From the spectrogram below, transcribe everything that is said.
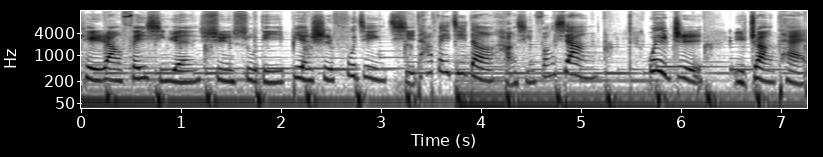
可以让飞行员迅速地辨识附近其他飞机的航行方向、位置与状态。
